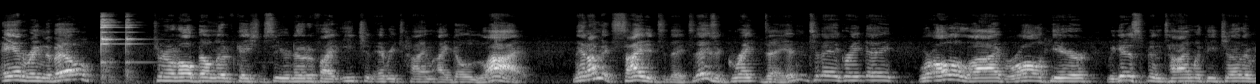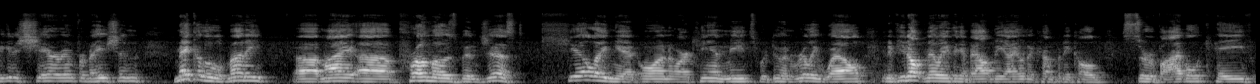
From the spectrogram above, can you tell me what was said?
And ring the bell. Turn on all bell notifications so you're notified each and every time I go live man I'm excited today. Today's a great day. Isn't today a great day? We're all alive. We're all here. We get to spend time with each other. We get to share information make a little money. Uh, my uh, promo's been just killing it on our canned meats. We're doing really well. And if you don't know anything about me I own a company called survival cave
